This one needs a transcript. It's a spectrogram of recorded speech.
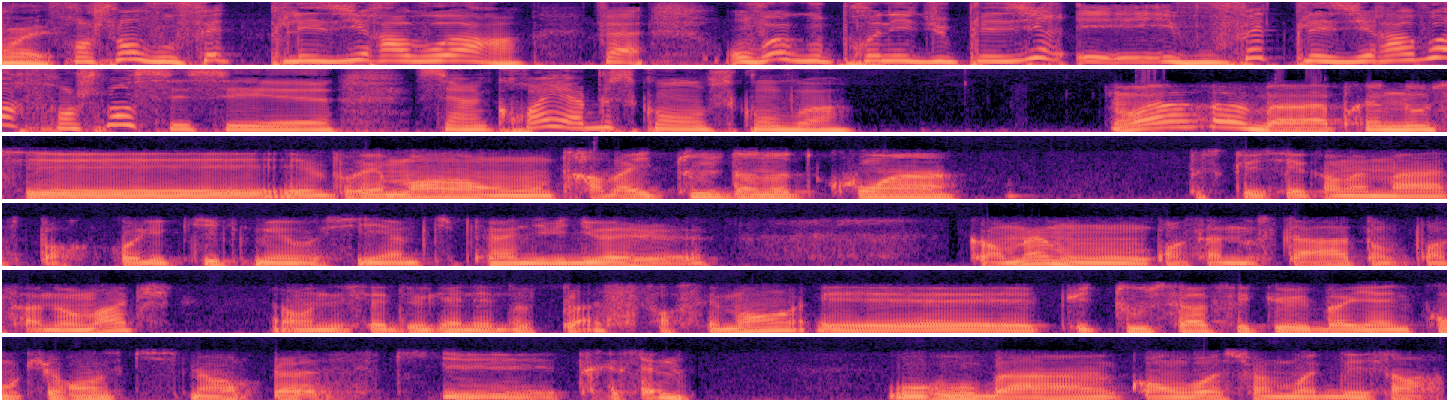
Ouais. franchement, vous faites plaisir à voir. Enfin, on voit que vous prenez du plaisir et, et vous faites plaisir à voir. Franchement, c'est c'est c'est incroyable ce qu'on ce qu'on voit. Ouais, bah après nous c'est vraiment on travaille tous dans notre coin parce que c'est quand même un sport collectif mais aussi un petit peu individuel euh, quand même. On pense à nos stats, on pense à nos matchs, on essaie de gagner notre place forcément et puis tout ça fait que bah y a une concurrence qui se met en place qui est très saine où bah quand on voit sur le mois de décembre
